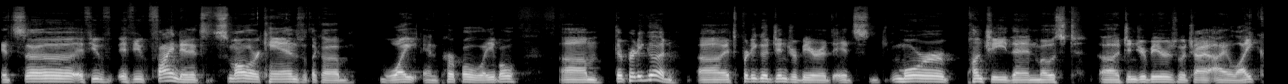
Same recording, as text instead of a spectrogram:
it's uh if you if you find it, it's smaller cans with like a white and purple label. Um, they're pretty good. Uh, it's pretty good ginger beer. It, it's more punchy than most uh, ginger beers, which I, I like.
